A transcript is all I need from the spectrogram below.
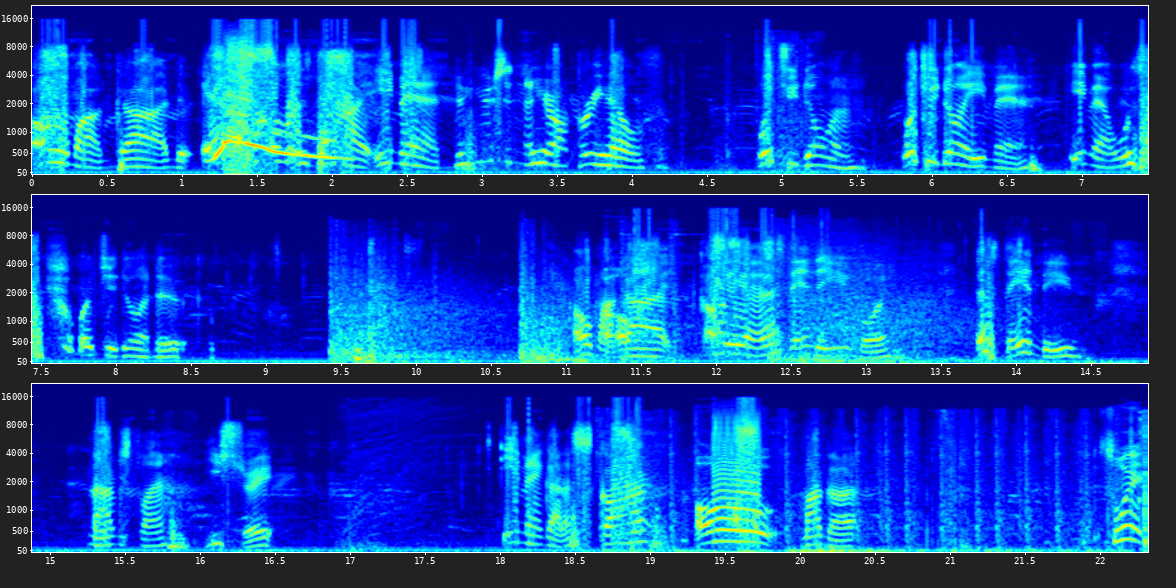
Oh my god. dude. All of died. E-man, dude, you sitting here on three health. What you doing? What you doing, E-man? E-man, what, what you doing, dude? Oh my Uh-oh. god. Oh yeah, that's the end of you, boy. That's the end of you. Nah, I'm just playing. You straight. E-man got a scar. Oh, My god. switch.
